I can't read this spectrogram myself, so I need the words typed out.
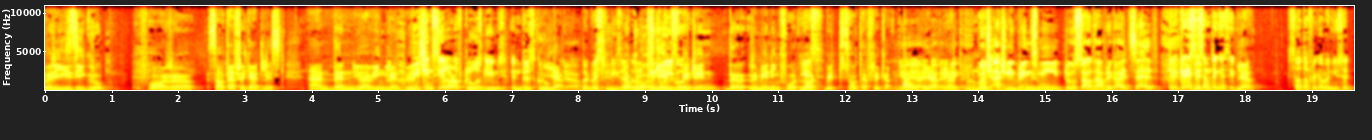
very easy group for uh, South Africa at least, and then you have England. Which, we can see a lot of close games in this group, Yeah. Yeah. but West Indies, I don't close think games will go ahead. between the remaining four, Yes. not with South Africa. Yeah, yeah, yeah, I definitely. think- Which actually brings me to South Africa itself. Can, can I say something here, CP? Yeah. South Africa, when you said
